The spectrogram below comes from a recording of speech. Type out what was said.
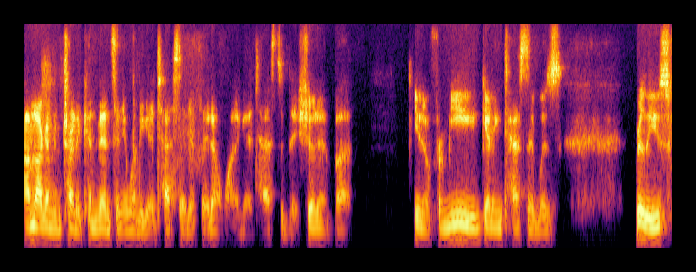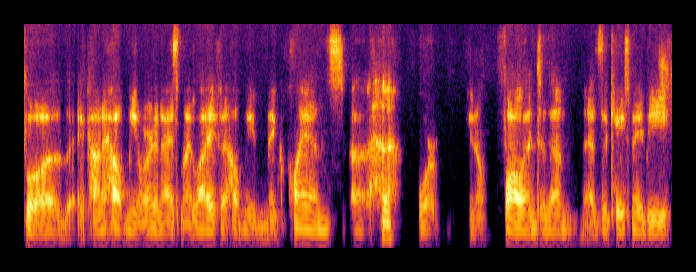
I'm- not going to try to convince anyone to get tested if they don't want to get tested. They shouldn't. But you know, for me, getting tested was really useful. It kind of helped me organize my life. It helped me make plans uh, or you know fall into them as the case may be.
